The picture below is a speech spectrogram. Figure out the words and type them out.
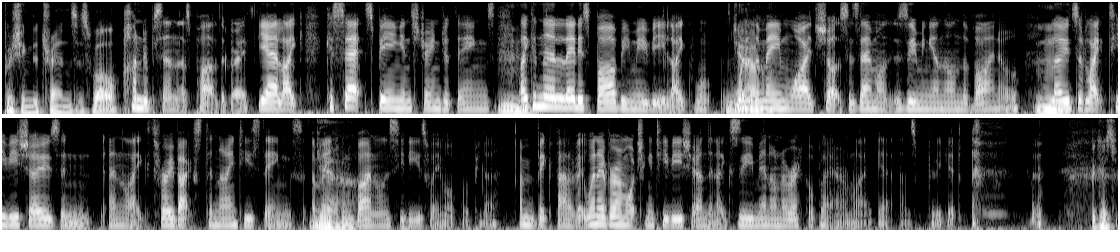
pushing the trends as well? Hundred percent, that's part of the growth. Yeah, like cassettes being in Stranger Things, Mm. like in the latest Barbie movie. Like w- one of the main wide shots is them on, zooming in on the vinyl. Mm. Loads of like TV shows and and like throwbacks to '90s things are Yeah. making vinyl and CDs way more popular. I'm a big fan of it. Whenever I'm watching a TV show and they like zoom in on a record player, I'm like, yeah, that's pretty good. because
